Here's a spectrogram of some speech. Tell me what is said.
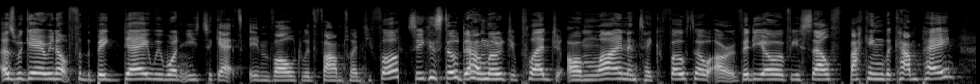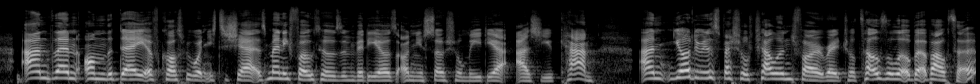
as we're gearing up for the big day, we want you to get involved with Farm 24. So you can still download your pledge online and take a photo or a video of yourself backing the campaign. And then on the day, of course, we want you to share as many photos and videos on your social media as you can. And you're doing a special challenge for it, Rachel. Tell us a little bit about it.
